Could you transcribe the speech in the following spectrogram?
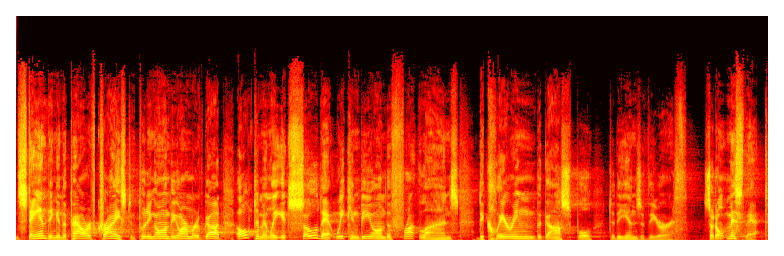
standing in the power of Christ and putting on the armor of God, ultimately it's so that we can be on the front lines declaring the gospel to the ends of the earth. So don't miss that.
